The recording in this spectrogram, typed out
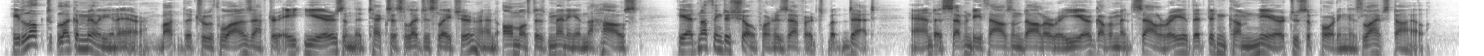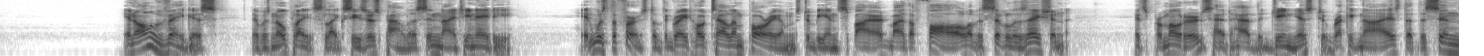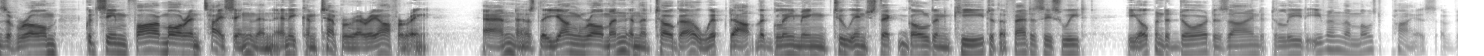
He looked like a millionaire, but the truth was, after eight years in the Texas legislature and almost as many in the House, he had nothing to show for his efforts but debt and a $70,000 a year government salary that didn't come near to supporting his lifestyle. In all of Vegas, there was no place like Caesar's Palace in 1980. It was the first of the great hotel emporiums to be inspired by the fall of a civilization its promoters had had the genius to recognize that the sins of Rome could seem far more enticing than any contemporary offering, and as the young Roman in the toga whipped out the gleaming two-inch thick golden key to the fantasy suite, he opened a door designed to lead even the most pious of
